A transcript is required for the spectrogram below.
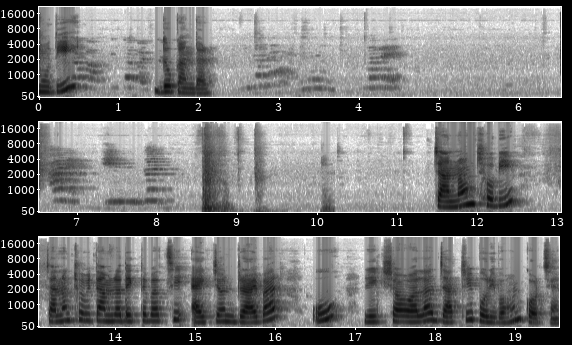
মুদি দোকানদার। চার নং ছবি। চার নং ছবিতে আমরা দেখতে পাচ্ছি একজন ড্রাইভার ও রিক্সাওয়ালা যাত্রী পরিবহন করছেন।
